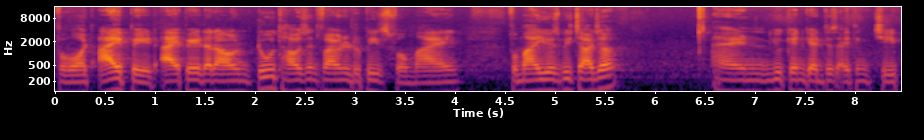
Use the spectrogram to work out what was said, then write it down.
for what I paid. I paid around 2,500 rupees for my for my USB charger, and you can get this I think cheap.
